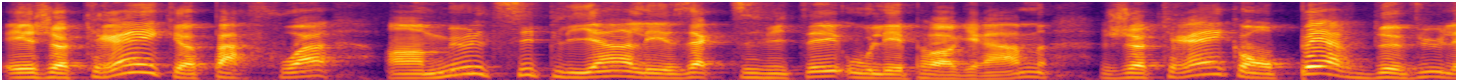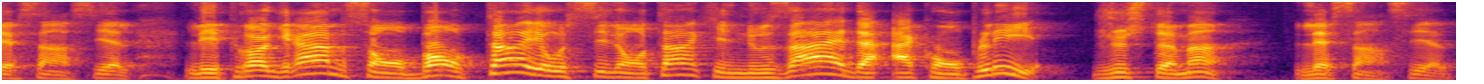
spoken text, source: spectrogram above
Et je crains que parfois, en multipliant les activités ou les programmes, je crains qu'on perde de vue l'essentiel. Les programmes sont bons tant et aussi longtemps qu'ils nous aident à accomplir justement l'essentiel.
